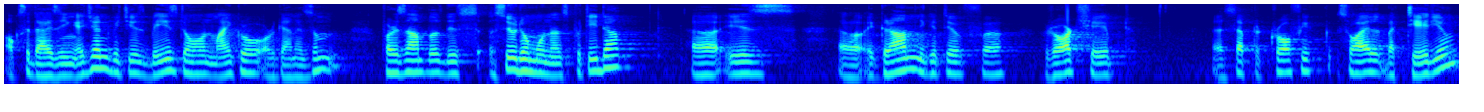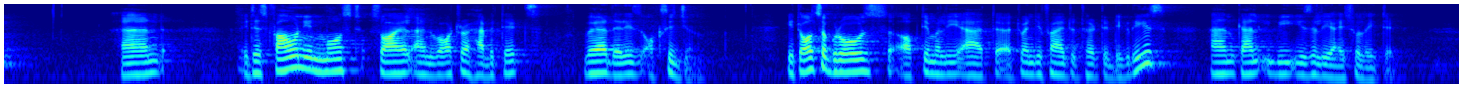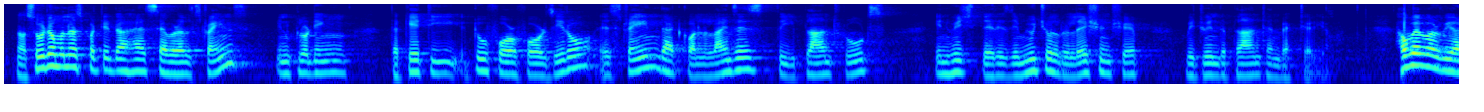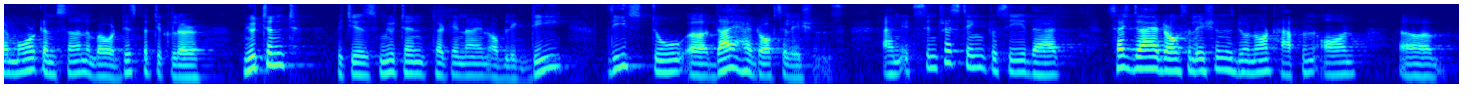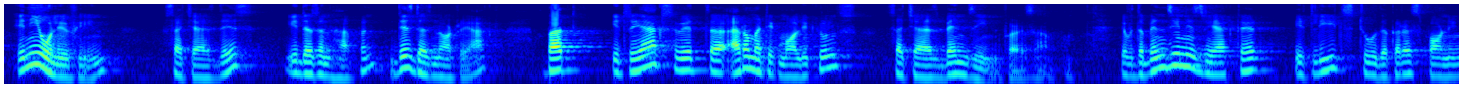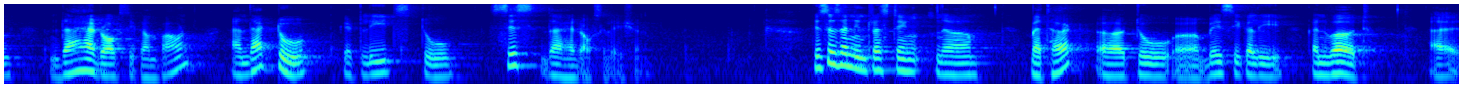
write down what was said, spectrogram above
oxidizing agent which is based on microorganism. For example, this Pseudomonas putida uh, is uh, a gram negative uh, rod shaped uh, saprotrophic soil bacterium and it is found in most soil and water habitats where there is oxygen. It also grows optimally at uh, 25 to 30 degrees and can be easily isolated. Now Pseudomonas putida has several strains including the KT2440 a strain that colonizes the plant roots in which there is a mutual relationship between the plant and bacteria. However, we are more concerned about this particular mutant which is mutant 39 oblique D leads to uh, dihydroxylations and it is interesting to see that such dihydroxylations do not happen on uh, any olefin such as this it does not happen this does not react but it reacts with uh, aromatic molecules such as benzene for example. If the benzene is reacted it leads to the corresponding dihydroxy compound and that too it leads to cis dihydroxylation. This is an interesting uh, method uh, to uh, basically convert uh,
